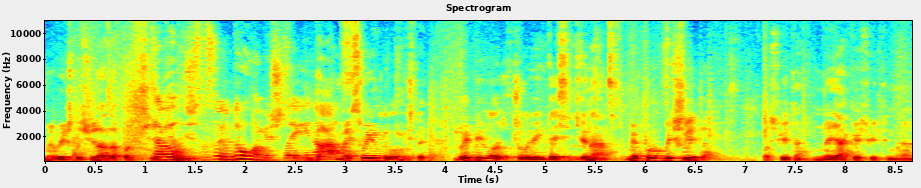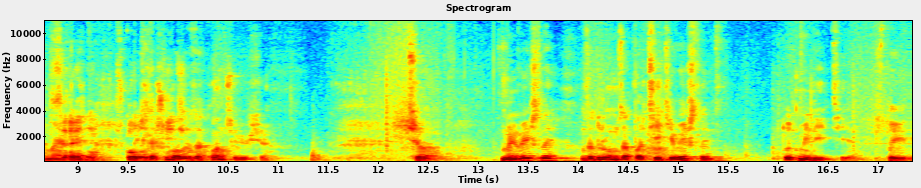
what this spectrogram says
Ми вийшли сюди за Порт-Сіті. Це ви зі своїм другом йшли і Так, вас. ми своїм другом йшли. Вибігло чоловік 10-12. Ми побійшли. Освіта? Освіта? Ніякої освіти немає. Середня? Школу Після школи закінчили? закінчив і все. Все. Ми вийшли, за другом за портсіті вийшли. Тут міліція стоїть.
